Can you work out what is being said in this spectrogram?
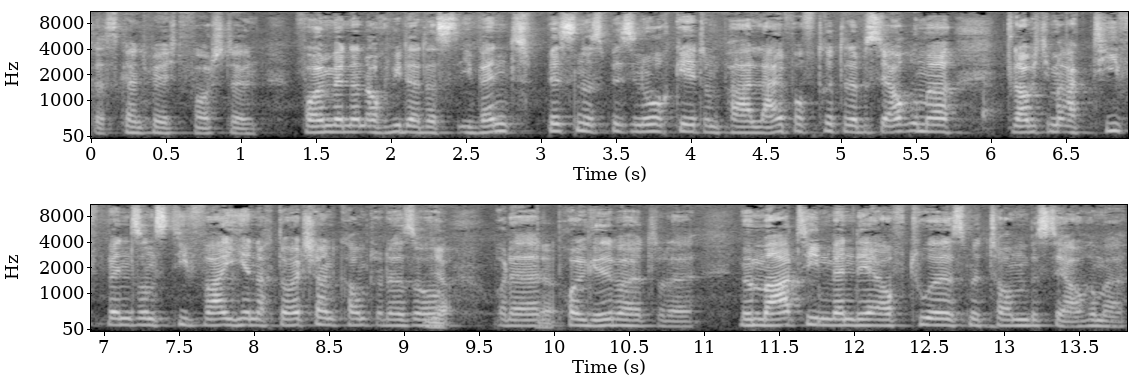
Das kann ich mir echt vorstellen. Vor allem, wenn dann auch wieder das Event-Business ein bisschen hochgeht und ein paar Live-Auftritte, da bist du ja auch immer, glaube ich, immer aktiv, wenn so ein Steve Vai hier nach Deutschland kommt oder so. Ja. Oder ja. Paul Gilbert oder mit Martin, wenn der auf Tour ist mit Tom, bist du ja auch immer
